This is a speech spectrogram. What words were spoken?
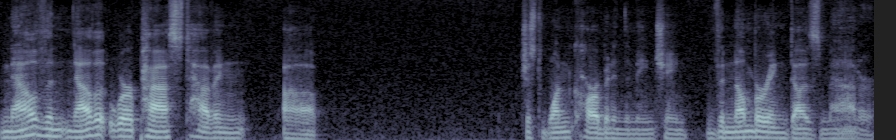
Now the now that we're past having uh, just one carbon in the main chain, the numbering does matter.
